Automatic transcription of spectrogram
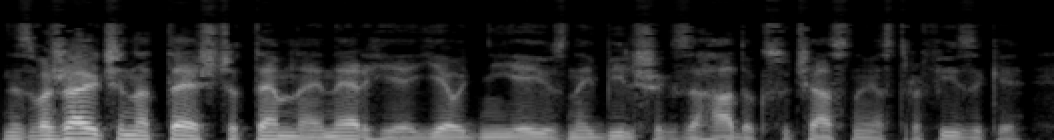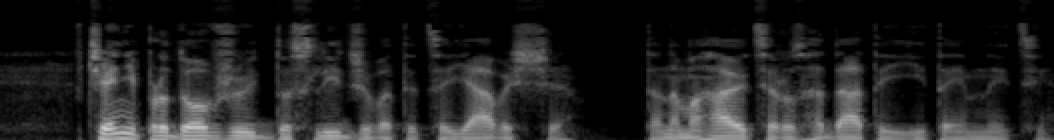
Незважаючи на те, що темна енергія є однією з найбільших загадок сучасної астрофізики, вчені продовжують досліджувати це явище та намагаються розгадати її таємниці.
